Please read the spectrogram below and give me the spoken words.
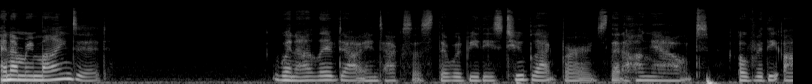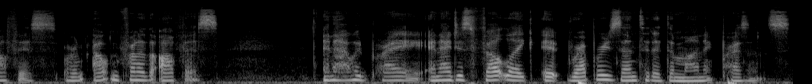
And I'm reminded when I lived out in Texas, there would be these two black birds that hung out over the office or out in front of the office. And I would pray, and I just felt like it represented a demonic presence.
